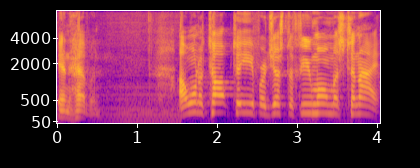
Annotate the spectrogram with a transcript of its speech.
in heaven. I want to talk to you for just a few moments tonight.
